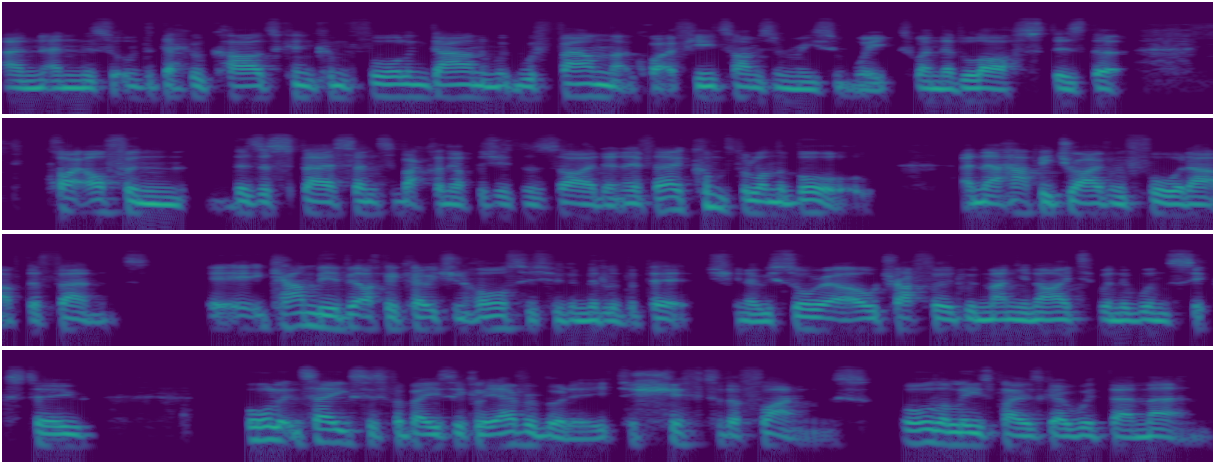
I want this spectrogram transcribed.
and and the sort of the deck of cards can come falling down. And we've found that quite a few times in recent weeks when they've lost. Is that quite often there's a spare centre back on the opposition side, and if they're comfortable on the ball and they're happy driving forward out of defence, it, it, can be a bit like a coaching horses through the middle of the pitch. You know, we saw it at Old Trafford with Man United when they won six two. All it takes is for basically everybody to shift to the flanks. All the Leeds players go with their men,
